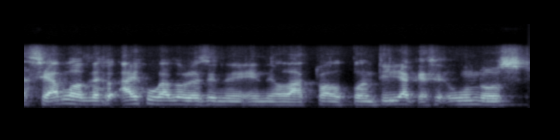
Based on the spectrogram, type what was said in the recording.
se habla de, hay jugadores en, en la actual plantilla que unos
